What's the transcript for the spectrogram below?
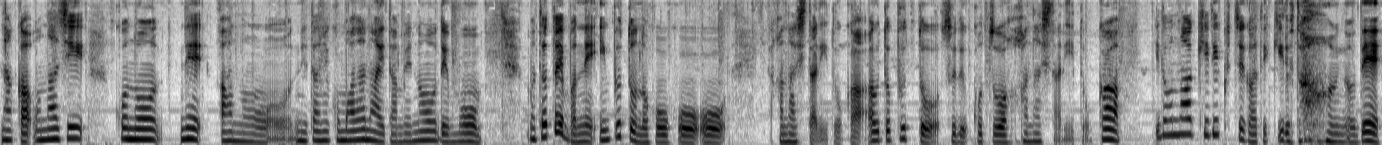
なんか同じこのねあのネタに困らないためのでも、まあ、例えばねインプットの方法を話したりとかアウトプットをするコツを話したりとかいろんな切り口ができると思うので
